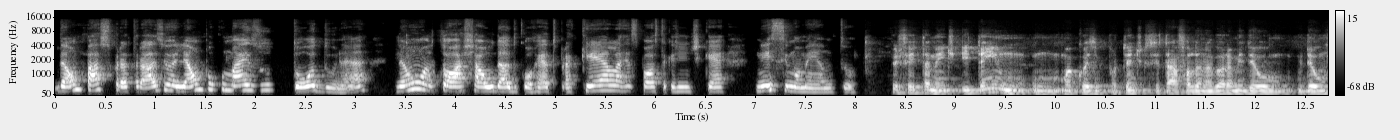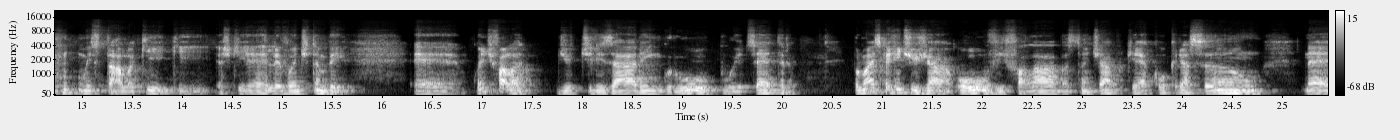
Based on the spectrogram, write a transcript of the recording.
dar um passo para trás e olhar um pouco mais o todo, né? Não só achar o dado correto para aquela resposta que a gente quer nesse momento. Perfeitamente. E tem um, uma coisa importante que você estava falando agora, me deu, me deu um, um, estalo aqui, que acho que é relevante também. É, quando a gente fala de utilizar em grupo, etc., por mais que a gente já ouve falar bastante, ah, porque é a cocriação, né,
